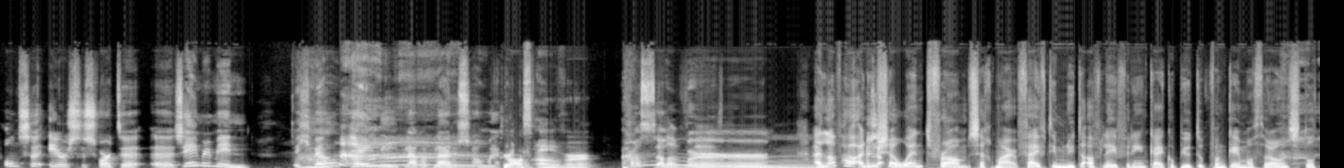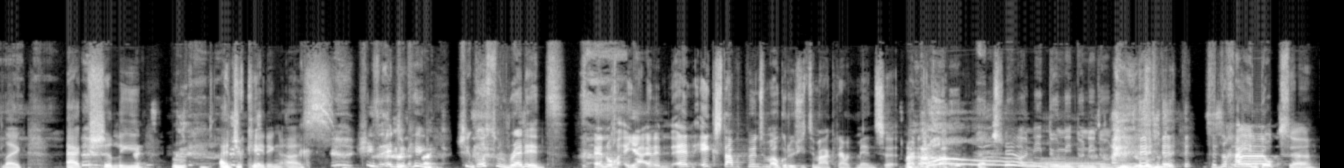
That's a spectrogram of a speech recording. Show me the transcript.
onze eerste zwarte eh zeemermin. Weet je wel? Haley, bla bla bla. Dus zo het Crossover. crossover. I love how Anusha went from zeg maar 15 minuten aflevering kijken op YouTube van Game of Thrones tot like actually educating us. She's educated. She goes to Reddit. En, nog, ja, en, en ik sta op het punt om ook ruzie te maken naar met mensen. Maar dat, Oh, niet doen, niet doen, niet doen. Ze ze gaan je doxen.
